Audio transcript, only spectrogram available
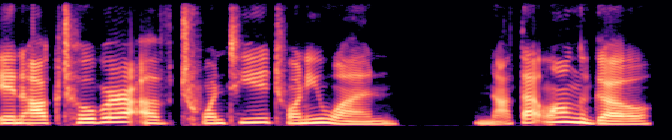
In October of 2021, not that long ago,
